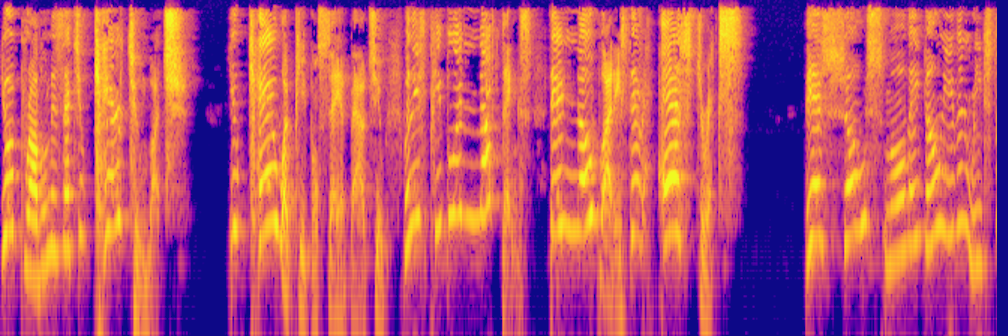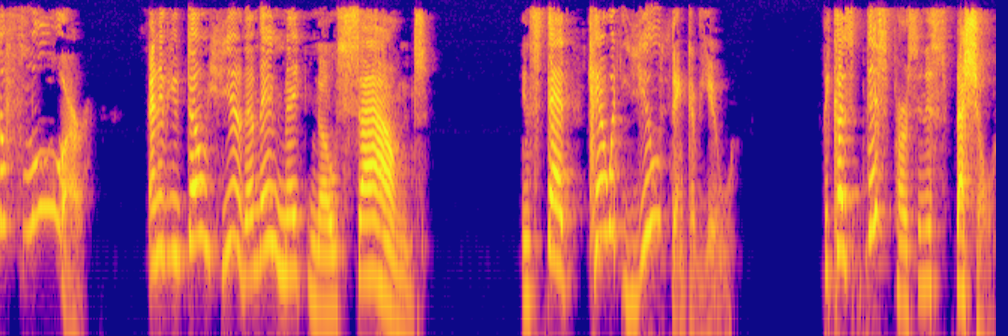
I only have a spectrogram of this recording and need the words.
Your problem is that you care too much. You care what people say about you when these people are nothings. They're nobodies. They're asterisks. They're so small they don't even reach the floor. And if you don't hear them, they make no sound. Instead, care what you think of you. Because this person is special.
